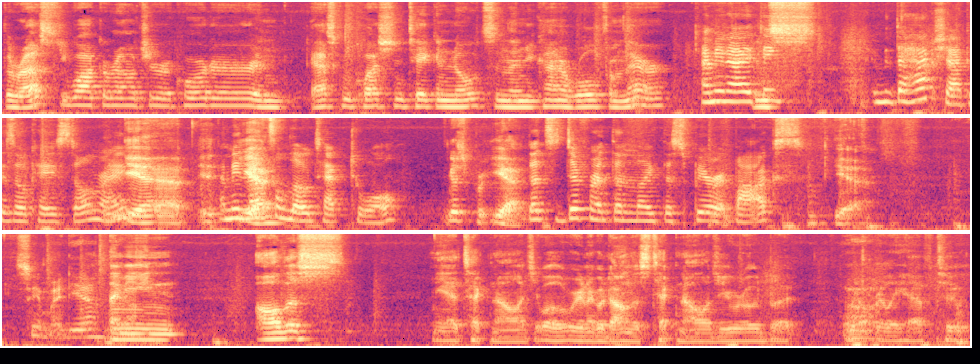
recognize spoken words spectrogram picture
The rest, you walk around with your recorder and ask them questions, taking notes, and then you kind of roll from there. I mean, I And think s- I mean, the Hack Shack is okay still, right? Yeah. It, I mean, yeah, that's a low tech tool. it's pre- yeah, That's different than like the Spirit Box. yeah. Same idea. I mean, all this, yeah, technology. Well, we're gonna go down this technology road, but we don't really have to. I'm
